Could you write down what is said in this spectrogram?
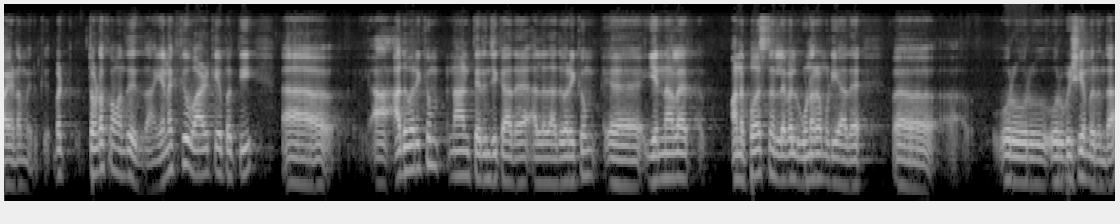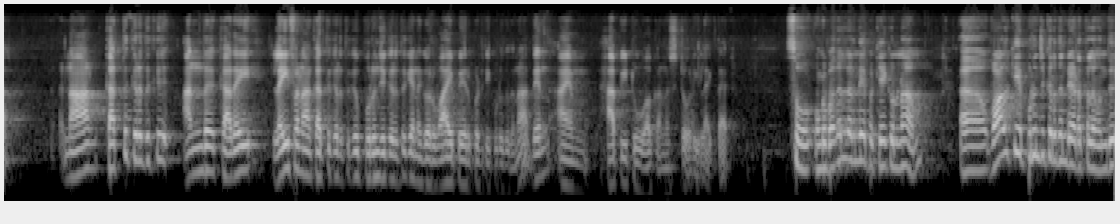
பயணம் இருக்குது பட் தொடக்கம் வந்து இதுதான். எனக்கு வாழ்க்கையை பற்றி அது வரைக்கும் நான் தெரிஞ்சிக்காத அல்லது அது வரைக்கும் என்னால் ஆன் அ பர்சனல் லெவல் உணர முடியாத ஒரு ஒரு ஒரு விஷயம் இருந்தால் நான் கற்றுக்கிறதுக்கு அந்த கதை லைஃப்பை நான் கற்றுக்கிறதுக்கு புரிஞ்சுக்கிறதுக்கு எனக்கு ஒரு வாய்ப்பு ஏற்படுத்தி கொடுக்குதுன்னா then I am happy to work on a story like that so உங்கள் பதிலிருந்தே இப்போ கேட்கணும்னா வாழ்க்கையை புரிஞ்சுக்கிறதுன்ற இடத்துல வந்து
